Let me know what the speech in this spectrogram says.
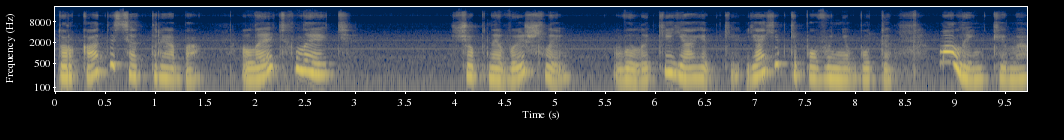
Торкатися треба ледь-ледь, щоб не вийшли великі ягідки. Ягідки повинні бути маленькими.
